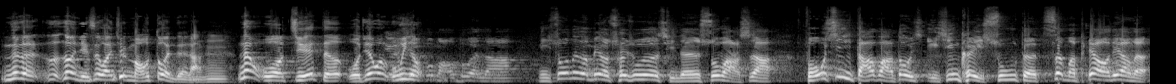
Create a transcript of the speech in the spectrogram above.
那个论点是完全矛盾的啦。那我觉得，我觉得吴一农不矛盾啊。你说那个没有吹出热情的人说法是啊。佛系打法都已经可以输的这么漂亮了，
